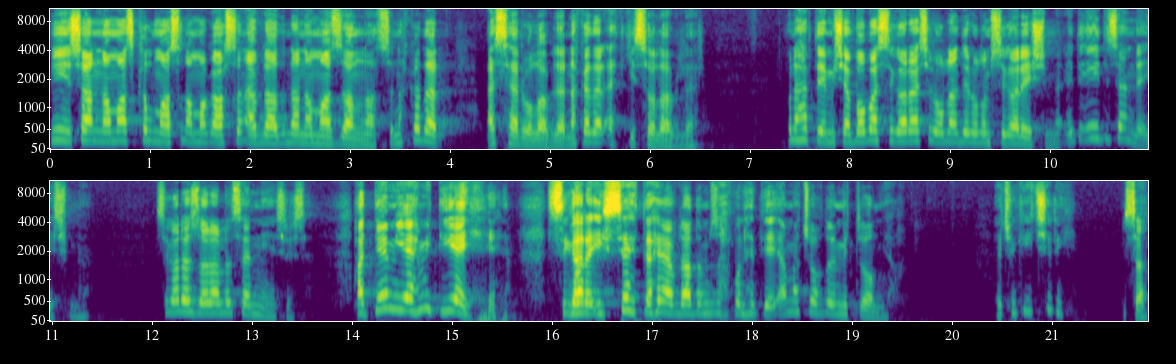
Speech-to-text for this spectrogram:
Bir insan namaz kılmasın, amma qalsın, əvladına namazı anlatsın. Nə qədər əsər ola bilər, nə qədər ətkisi ola bilər. Bunu hep demişəm, baba sigara içir, olan deyir, oğlum sigara içmə. E, eydi sən də içmə. Sigara zararlı, sən niyə içirsən? Ha deməyək mi deyək, sigara içsək də evladımıza bunu deyək, amma çox da ümidli olmayaq. E, çünki içirik. Misal,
